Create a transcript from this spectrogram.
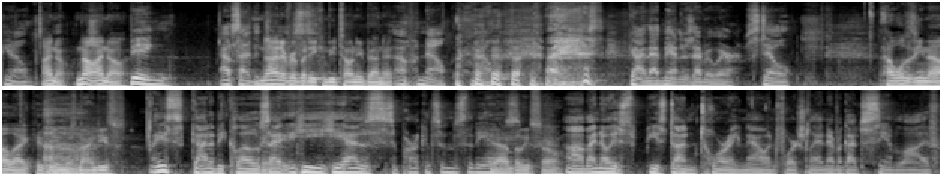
you know, I know. No, I know. being outside the. Not everybody can be Tony Bennett. Oh no, no, God, that man is everywhere. Still, How old is he now? Like, is he in his nineties? he's got to be close. I, he he has Parkinson's that he has. Yeah, I believe so. Um, I know he's he's done touring now. Unfortunately, I never got to see him live.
